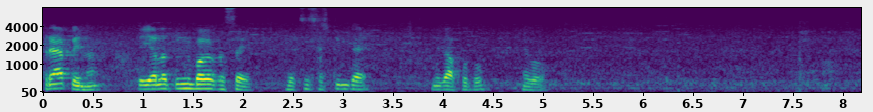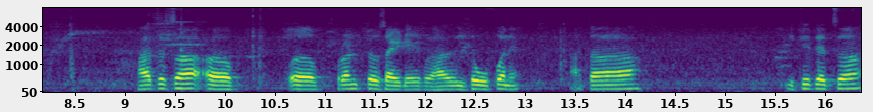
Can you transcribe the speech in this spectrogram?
ट्रॅप आहे ना तर याला तुम्ही बघा कसं आहे. ह्याची सिस्टीम काय मी दाखवतो. हे बघा. हा त्याचा फ्रंट साईड आहे. हा इथं ओपन आहे. आता इथे त्याचं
